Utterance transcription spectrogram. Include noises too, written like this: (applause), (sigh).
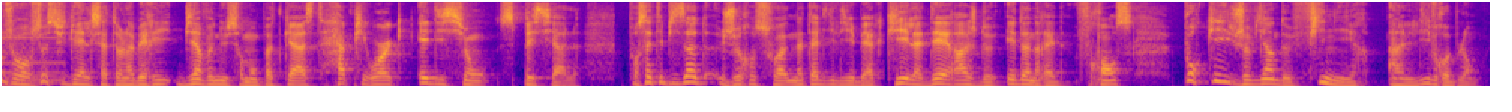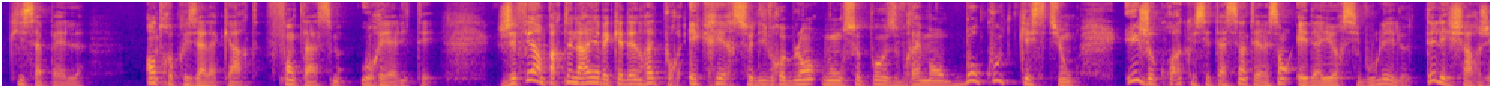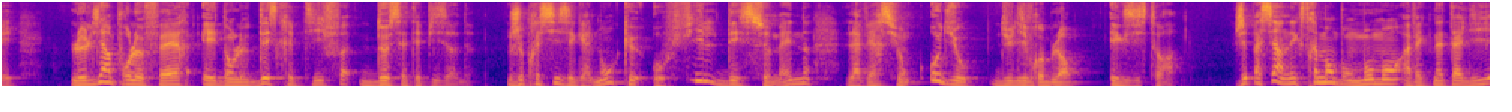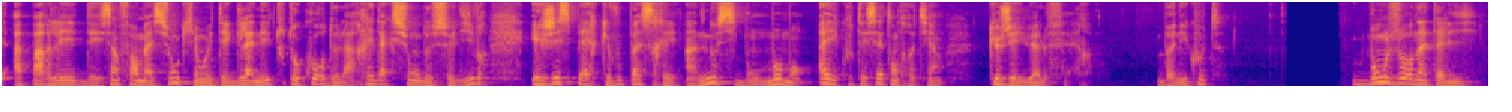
Bonjour, je suis Gaël Châtelain-Berry, bienvenue sur mon podcast Happy Work édition spéciale. Pour cet épisode, je reçois Nathalie Liebert qui est la DRH de Edenred France pour qui je viens de finir un livre blanc qui s'appelle Entreprise à la carte, fantasme ou réalité. J'ai fait un partenariat avec Edenred pour écrire ce livre blanc où on se pose vraiment beaucoup de questions et je crois que c'est assez intéressant et d'ailleurs si vous voulez le télécharger, le lien pour le faire est dans le descriptif de cet épisode. Je précise également que au fil des semaines, la version audio du livre blanc existera. J'ai passé un extrêmement bon moment avec Nathalie à parler des informations qui ont été glanées tout au cours de la rédaction de ce livre et j'espère que vous passerez un aussi bon moment à écouter cet entretien que j'ai eu à le faire. Bonne écoute. Bonjour Nathalie.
